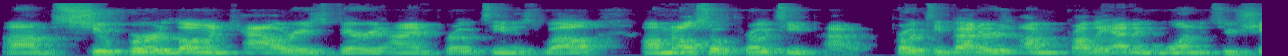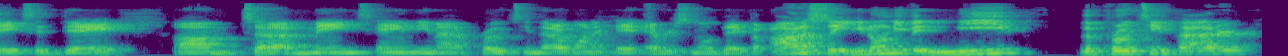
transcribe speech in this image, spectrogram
Um, super low in calories, very high in protein as well. Um, and also protein powder. Protein powder, I'm probably having one to two shakes a day um, to maintain the amount of protein that I want to hit every single day. But honestly, you don't even need the protein powder.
